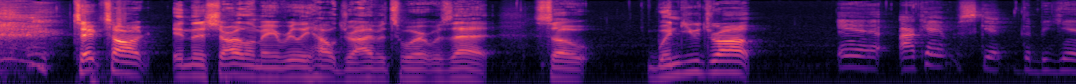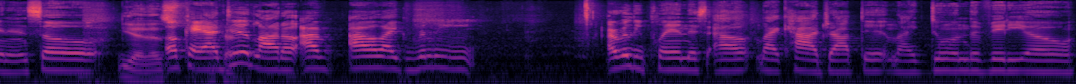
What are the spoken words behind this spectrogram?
TikTok in the Charlamagne really helped drive it to where it was at. So when you drop, and I can't skip the beginning. So yeah, that's okay, I did Lotto. I I like really, I really planned this out, like how I dropped it, like doing the video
